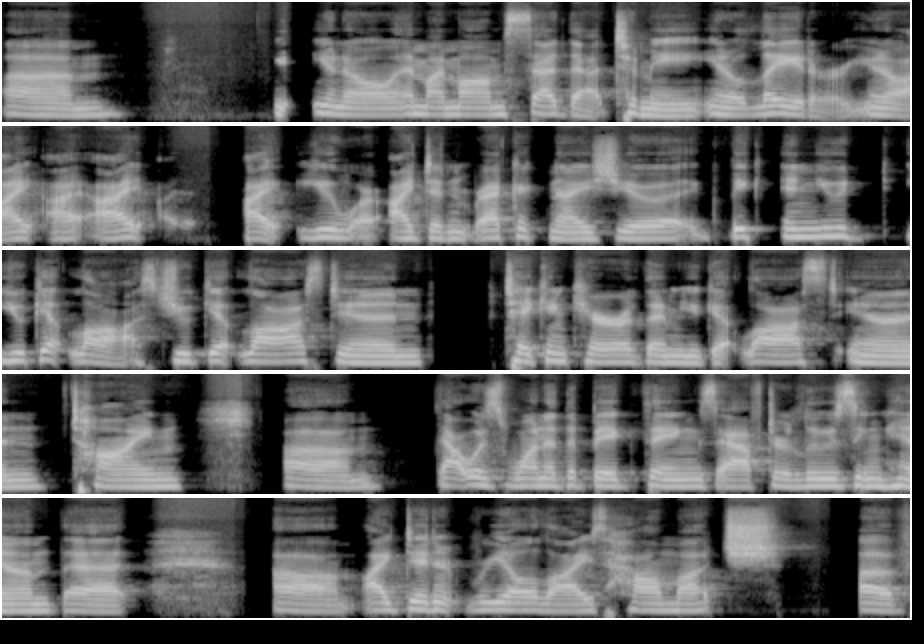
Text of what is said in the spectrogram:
Um, you know, and my mom said that to me. You know, later. You know, I, I, I I you were I didn't recognize you and you you get lost. You get lost in taking care of them. You get lost in time. Um, that was one of the big things after losing him that um, I didn't realize how much of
